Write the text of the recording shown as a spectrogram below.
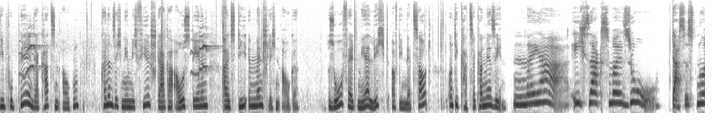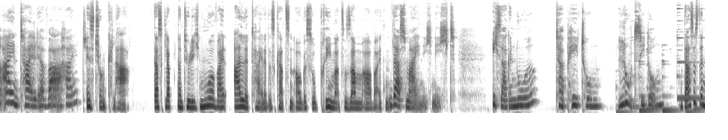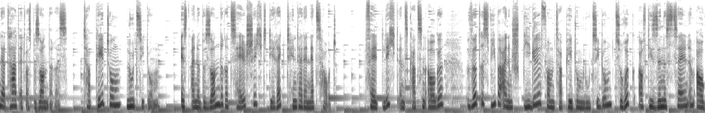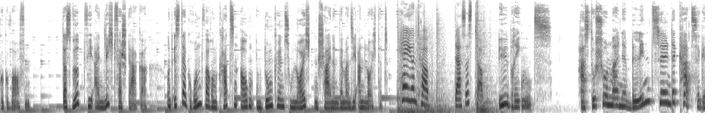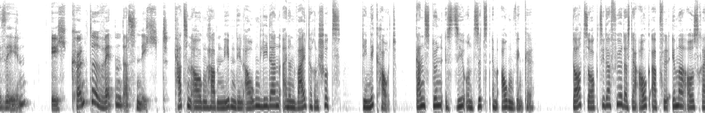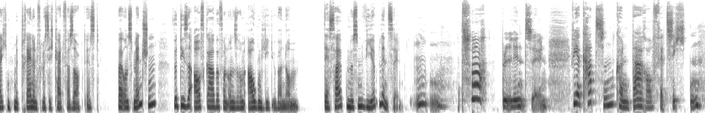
Die Pupillen der Katzenaugen können sich nämlich viel stärker ausdehnen als die im menschlichen Auge. So fällt mehr Licht auf die Netzhaut und die Katze kann mehr sehen. Naja, ich sag's mal so. Das ist nur ein Teil der Wahrheit. Ist schon klar. Das klappt natürlich nur, weil alle Teile des Katzenauges so prima zusammenarbeiten. Das meine ich nicht. Ich sage nur Tapetum lucidum. Das ist in der Tat etwas Besonderes. Tapetum lucidum ist eine besondere Zellschicht direkt hinter der Netzhaut. Fällt Licht ins Katzenauge, wird es wie bei einem Spiegel vom Tapetum lucidum zurück auf die Sinneszellen im Auge geworfen. Das wirkt wie ein Lichtverstärker und ist der Grund, warum Katzenaugen im Dunkeln zu leuchten scheinen, wenn man sie anleuchtet. Hey und top. Das ist top. Übrigens, hast du schon mal eine blinzelnde Katze gesehen? Ich könnte wetten, dass nicht. Katzenaugen haben neben den Augenlidern einen weiteren Schutz, die Nickhaut. Ganz dünn ist sie und sitzt im Augenwinkel. Dort sorgt sie dafür, dass der Augapfel immer ausreichend mit Tränenflüssigkeit versorgt ist. Bei uns Menschen wird diese Aufgabe von unserem Augenlid übernommen. Deshalb müssen wir blinzeln. Pff, blinzeln. Wir Katzen können darauf verzichten.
